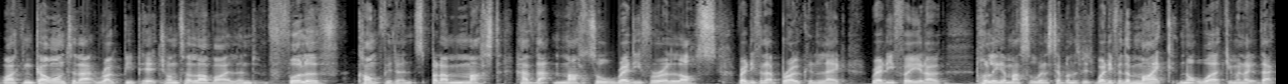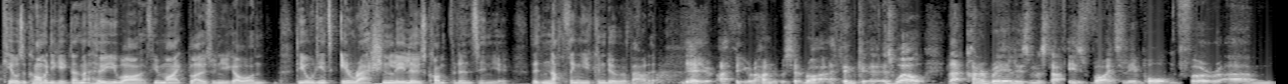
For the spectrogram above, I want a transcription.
well, I can go onto that rugby pitch, onto Love Island, full of confidence, but I must have that muscle ready for a loss, ready for that broken leg, ready for, you know, pulling a muscle when I step on this pitch, ready for the mic not working when I, that kills a comedy gig. Doesn't matter who you are, if your mic blows when you go on, the audience irrationally lose confidence in you. There's nothing you can do about it. Yeah, I think you're 100% right. I think uh, as well, that kind of realism and stuff is vitally important for. Um,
